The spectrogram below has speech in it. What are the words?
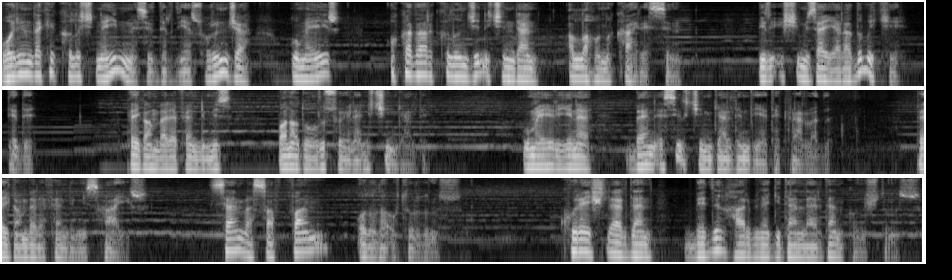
boynundaki kılıç neyin nesidir diye sorunca Umeyr o kadar kılıncın içinden Allah onu kahretsin. Bir işimize yaradı mı ki dedi. Peygamber Efendimiz bana doğru söylen için geldin. Umeyr yine ben esir için geldim diye tekrarladı. Peygamber Efendimiz hayır. Sen ve Safvan odada oturdunuz. Kureyşlerden Bedir Harbi'ne gidenlerden konuştunuz.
